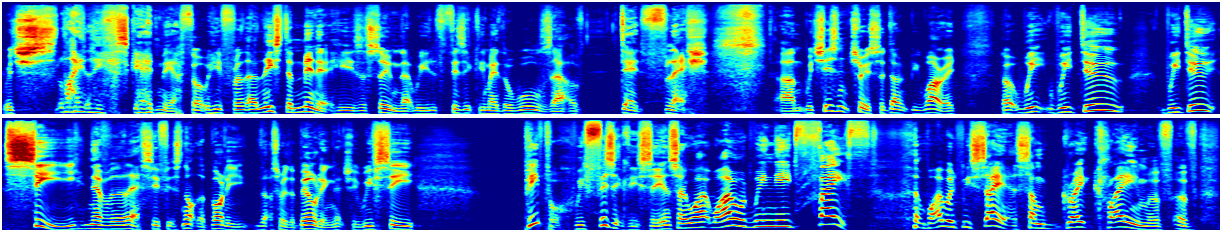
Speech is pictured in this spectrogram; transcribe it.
Which slightly scared me. I thought, for at least a minute, he's assumed that we physically made the walls out of dead flesh, um, which isn't true, so don't be worried. But we, we, do, we do see, nevertheless, if it's not the body, sorry, the building, literally, we see people. We physically see. And so, why, why would we need faith? Why would we say it as some great claim of, of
